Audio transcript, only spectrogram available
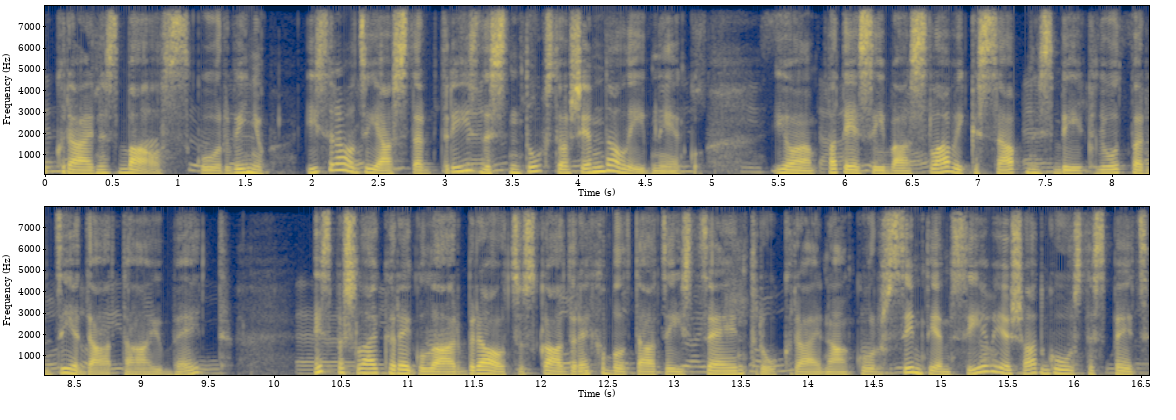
Ukrainas balss, kur viņu izraudzījās starp 30 tūkstošiem dalībnieku jo patiesībā Slavika sapnis bija kļūt par dziedātāju, bet es pašlaik regulāri braucu uz kādu rehabilitācijas centru Ukrainā, kur simtiem sieviešu atgūstas pēc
